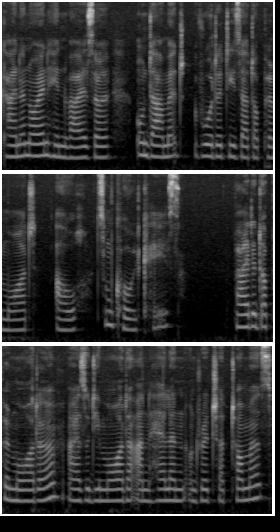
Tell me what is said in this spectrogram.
keine neuen Hinweise und damit wurde dieser Doppelmord auch zum Cold Case. Beide Doppelmorde, also die Morde an Helen und Richard Thomas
